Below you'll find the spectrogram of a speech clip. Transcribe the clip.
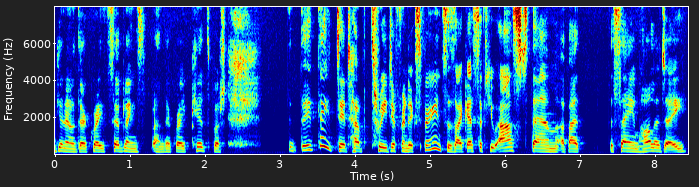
you know they're great siblings and they're great kids. But they they did have three different experiences. I guess if you asked them about the same holiday,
